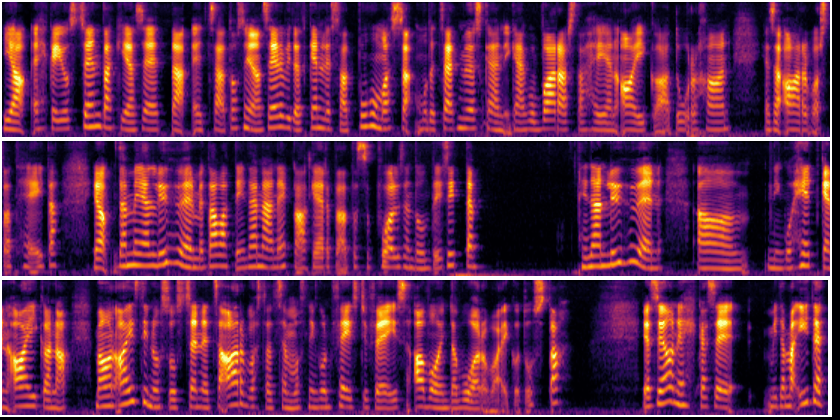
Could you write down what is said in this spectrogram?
Ja ehkä just sen takia se, että, että sä tosiaan selvität, kenelle sä oot puhumassa, mutta että sä et myöskään ikään kuin varasta heidän aikaa turhaan ja sä arvostat heitä. Ja tämän meidän lyhyen, me tavattiin tänään ekaa kertaa tuossa puolisen tuntia sitten, niin tämän lyhyen äh, niin kuin hetken aikana mä oon aistinut susta sen, että sä arvostat semmoista niin face-to-face avointa vuorovaikutusta. Ja se on ehkä se, mitä mä itse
